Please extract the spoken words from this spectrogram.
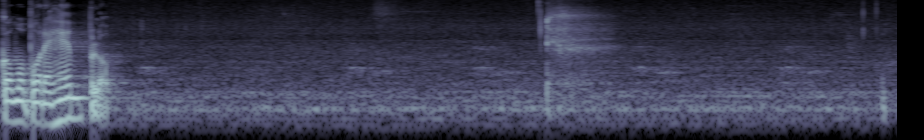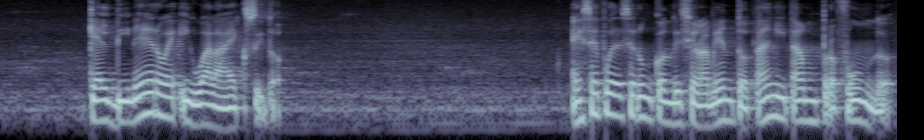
Como por ejemplo, el dinero es igual a éxito. Ese puede ser un condicionamiento tan y tan profundo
